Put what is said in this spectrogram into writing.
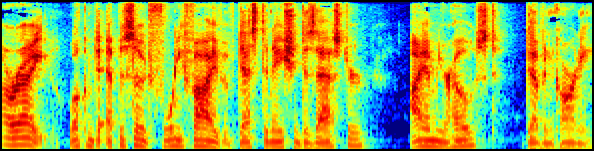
All right, welcome to episode 45 of Destination Disaster. I am your host, Devin Carney.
